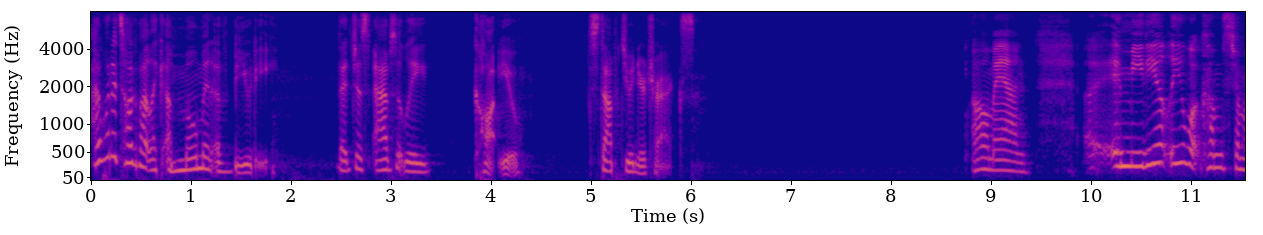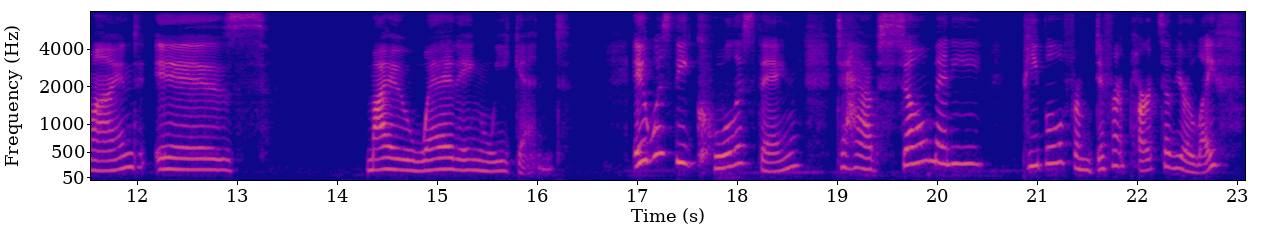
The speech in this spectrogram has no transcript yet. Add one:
I want to talk about like a moment of beauty that just absolutely caught you, stopped you in your tracks. Oh man. Uh, immediately what comes to mind is my wedding weekend. It was the coolest thing to have so many people from different parts of your life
